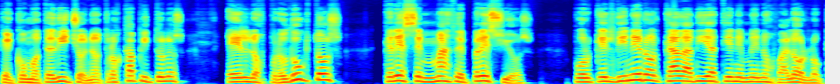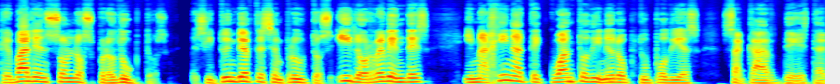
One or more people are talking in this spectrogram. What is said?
que como te he dicho en otros capítulos, en los productos crecen más de precios porque el dinero cada día tiene menos valor, lo que valen son los productos. Si tú inviertes en productos y los revendes, imagínate cuánto dinero tú podrías sacar de esta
